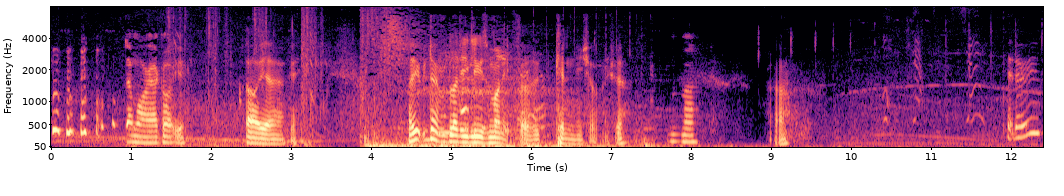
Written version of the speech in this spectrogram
Don't worry, I got you. Oh yeah, okay. I hope you don't bloody lose money for killing each other, sure. No. Oh. Kiddos.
